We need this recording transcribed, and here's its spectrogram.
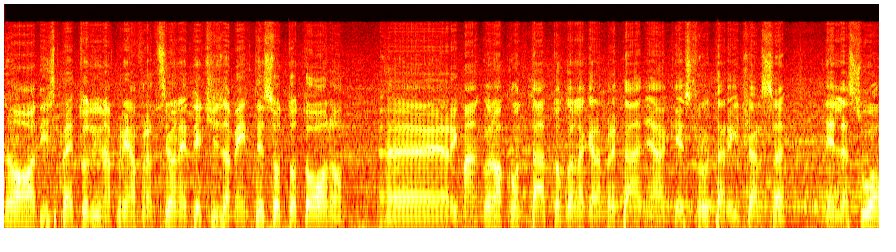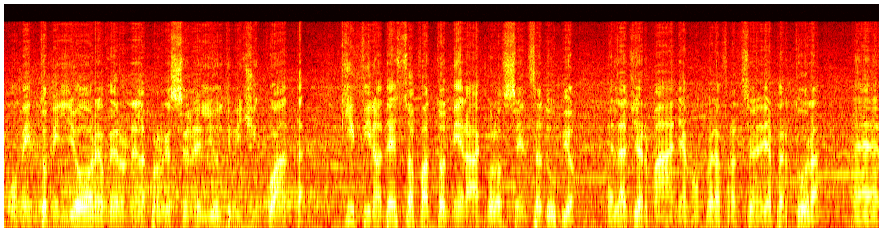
No a dispetto di una prima frazione decisamente sottotono eh, rimangono a contatto con la Gran Bretagna che sfrutta Richards nel suo momento migliore ovvero nella progressione degli ultimi 50 chi fino adesso ha fatto il miracolo senza dubbio è la Germania con quella frazione di apertura eh,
